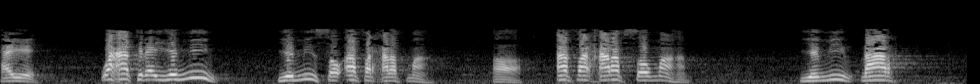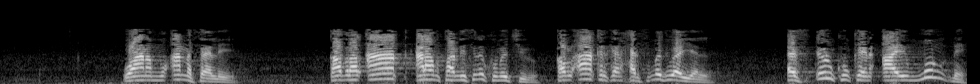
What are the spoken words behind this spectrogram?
haye. Waxaad tidhaa yemiin. Yemiin sow afar xaraf maaha. Afar xaraf sow maahan yemiin dhaar. Waana mu'anasaa leeyahy qabla alaaq calaamutanisna kuma jiro. Qabla aakhirkan xarfumad waa yaalla. Afculku keen aymun dheh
